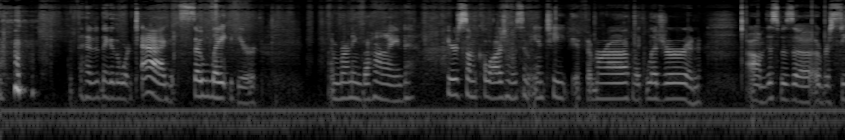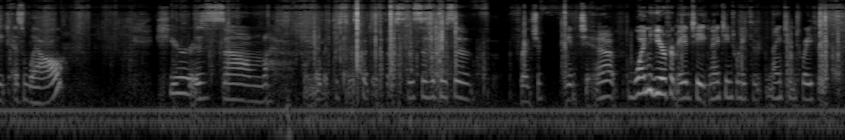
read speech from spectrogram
I had to think of the word tag. It's so late here. I'm running behind. Here's some collaging with some antique ephemera, like ledger, and um, this was a, a, receipt as well. Here is some, I don't know what this is. What is this? This is a piece of French uh, one year from antique, 1923, 1923.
